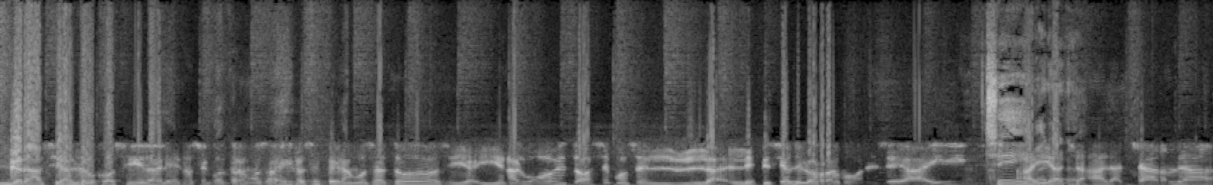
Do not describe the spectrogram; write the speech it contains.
Gracias, loco. Sí, dale, nos encontramos ahí, los esperamos a todos y, y en algún momento hacemos el, la- el especial de los Ramones. ¿eh? Ahí, Sí, ahí a, la charla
